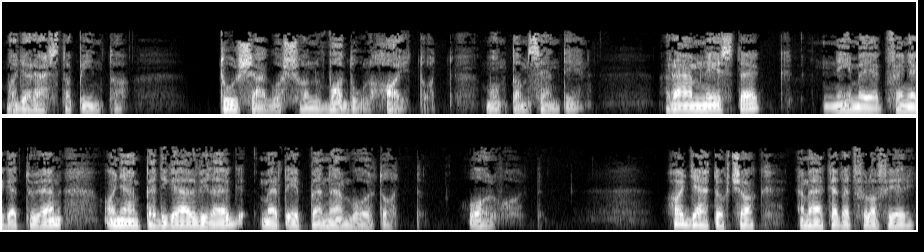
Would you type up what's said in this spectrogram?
magyarázta Pinta. Túlságosan vadul hajtott, mondtam szentén. Rám néztek, némelyek fenyegetően, anyám pedig elvileg, mert éppen nem volt ott. Hol volt? Hagyjátok csak, emelkedett föl a férj,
